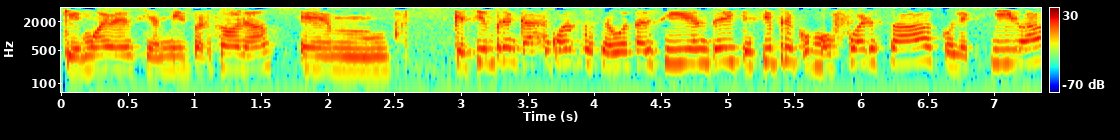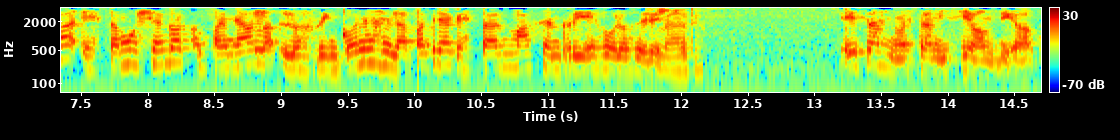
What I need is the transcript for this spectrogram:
que mueven 100.000 personas. Eh, que siempre en cada cuarto se vota el siguiente y que siempre como fuerza colectiva estamos yendo a acompañar los rincones de la patria que están más en riesgo los derechos. Esa es nuestra misión, digamos.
